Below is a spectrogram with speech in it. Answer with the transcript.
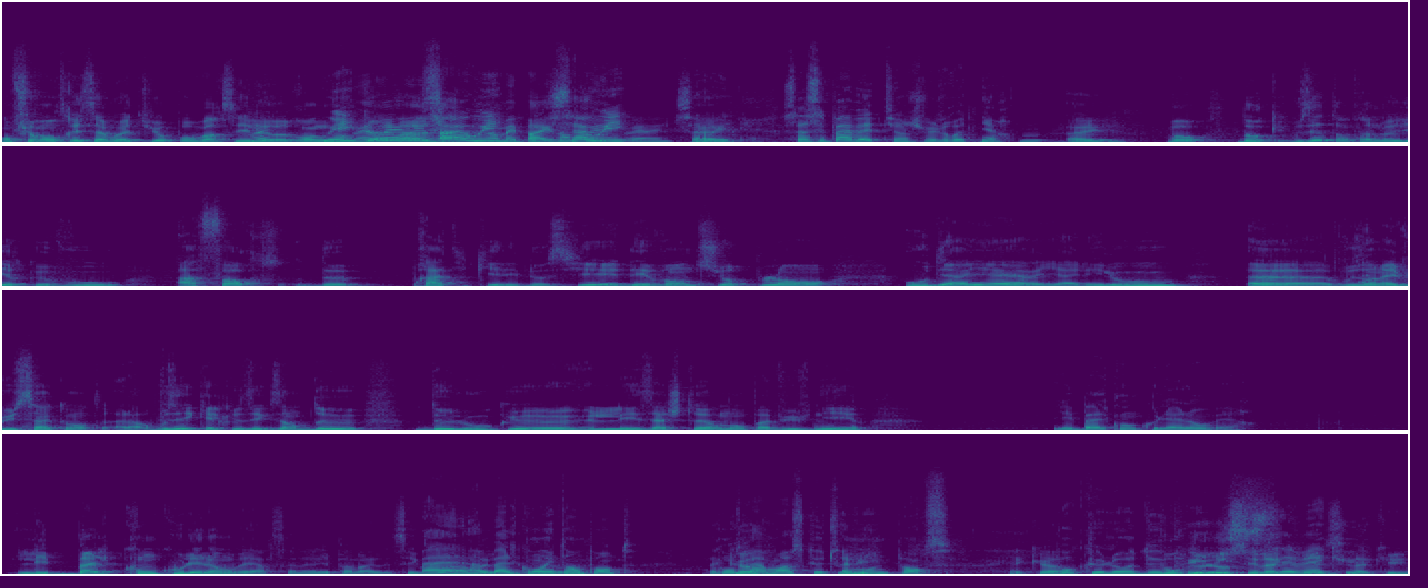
On fait rentrer sa voiture pour voir si Ouais. le rentre Oui, dans le ouais, garage. Ah oui, Non, mais par exemple, ça oui, oui, ça oui. Ça c'est pas bête, tiens, je vais le retenir. Ah oui. Bon, donc vous êtes en train de me dire que vous, à force de pratiquer les dossiers, des ventes sur plan où derrière il y a les loups, euh, vous en avez vu 50. Alors vous avez quelques exemples de, de loups que les acheteurs n'ont pas vu venir? Les balcons coulés à l'envers. Les balcons coulés à l'envers, ça là, elle est pas mal. C'est Bah, quoi un balcon est en pente, contrairement à ce que tout Ah le oui. monde pense. Pour que l'eau de Pour que l'eau s'évacue.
